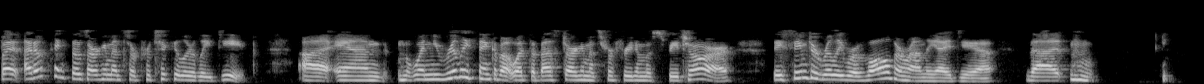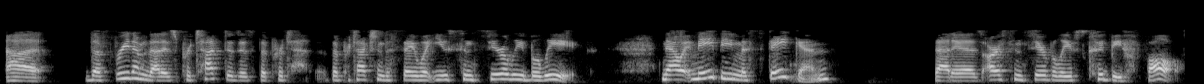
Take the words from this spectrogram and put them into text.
But I don't think those arguments are particularly deep. Uh, and when you really think about what the best arguments for freedom of speech are, they seem to really revolve around the idea that uh, the freedom that is protected is the, prote- the protection to say what you sincerely believe. Now, it may be mistaken, that is, our sincere beliefs could be false.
